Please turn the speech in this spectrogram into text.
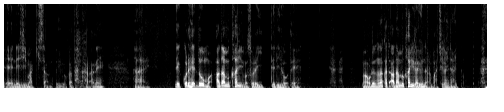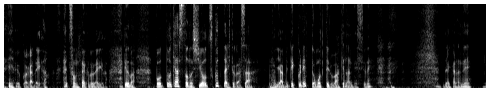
えー、ねじまきさんという方からね。はい。で、これどうもアダム・カリーもそれ言ってるようで。まあ俺の中でアダム・カリーが言うなら間違いないと。よくわかんないけど そんなことないけど。けどまあ、ポッドキャストの仕様を作った人がさ、もうやめてくれって思ってるわけなんですよね。だからね、うん、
